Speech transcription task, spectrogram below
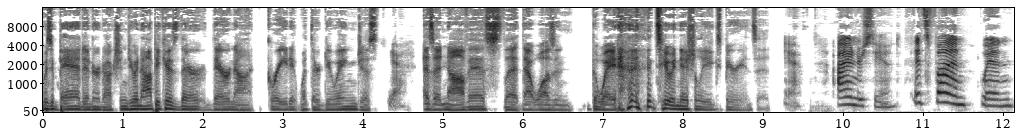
it was a bad introduction to it. Not because they're they're not great at what they're doing, just yeah, as a novice that that wasn't the way to, to initially experience it. Yeah. I understand. It's fun when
